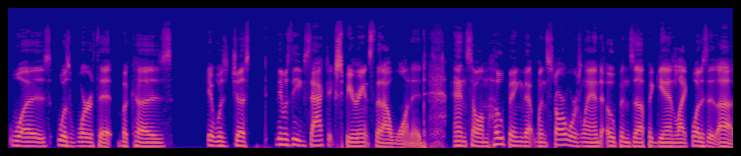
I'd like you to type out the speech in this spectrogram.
was was worth it because it was just it was the exact experience that I wanted. And so I'm hoping that when Star Wars Land opens up again, like what is it, uh,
